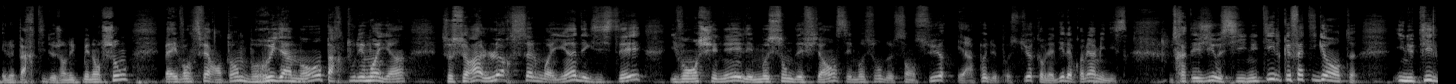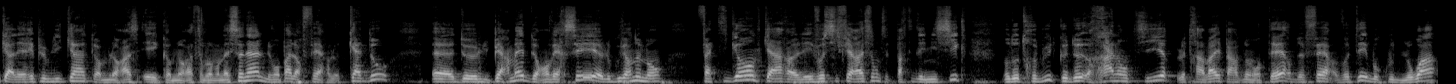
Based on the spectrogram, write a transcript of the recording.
et le parti de Jean-Luc Mélenchon. Ben, ils vont se faire entendre bruyamment par tous les moyens. Ce sera leur seul moyen d'exister. Ils vont enchaîner les motions de défiance, les motions de censure et un peu de posture, comme l'a dit la Première ministre. Une stratégie aussi inutile que fatigante. Inutile car les républicains comme le, et comme le Rassemblement national ne vont pas leur faire le cadeau de lui permettre de renverser euh, le gouvernement. fatigante car les vociférations de cette partie de l'hémicycle n'ont d'autre but que de ralentir le travail parlementaire, de faire voter beaucoup de lois,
